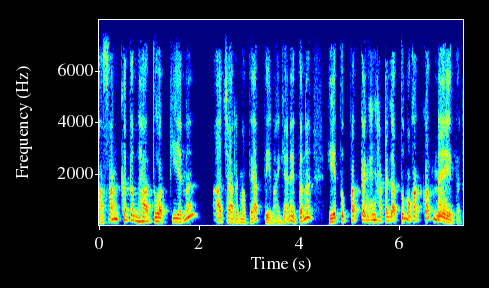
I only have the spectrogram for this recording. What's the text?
අසංකත ධාතුවක් කියන ආචාර්ය මතයක් තියෙනවා. ඒ කියන්නේ එතන හේතුප්‍රත්‍යයෙන් හටගත්තු මොකක්වත් නැහැ එතන.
